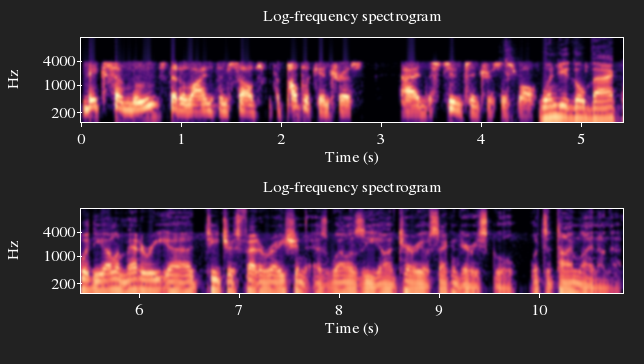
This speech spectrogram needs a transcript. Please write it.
makes some moves that aligns themselves with the public interest uh, and the students' interest as well. When do you go back with the Elementary uh, Teachers Federation as well as the Ontario Secondary School? What's the timeline on that?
